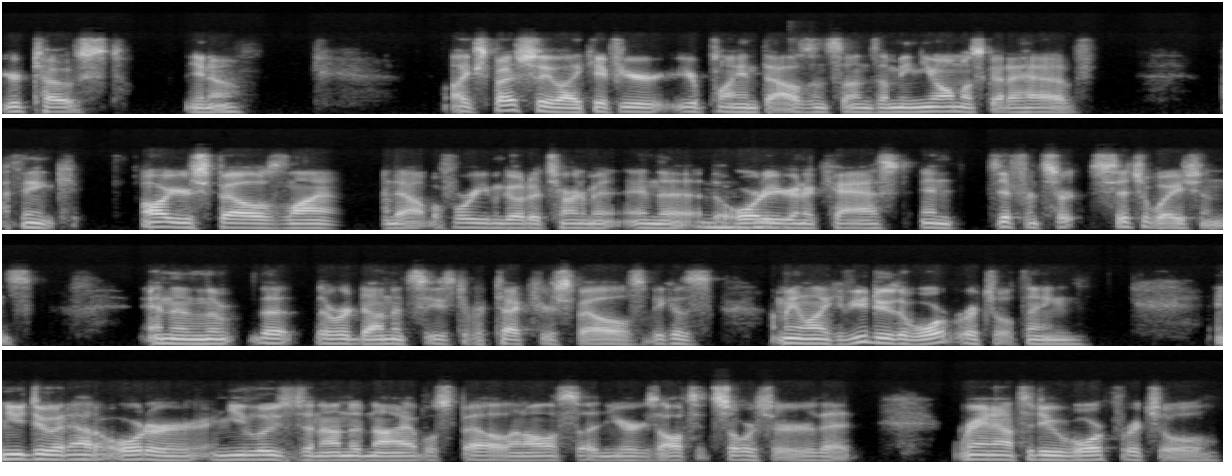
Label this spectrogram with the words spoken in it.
you're toast you know? Like especially like if you're you're playing thousand sons i mean you almost got to have i think all your spells lined out before you even go to tournament and the mm-hmm. the order you're going to cast in different situations. And then the, the the redundancies to protect your spells because i mean like if you do the warp ritual thing and you do it out of order and you lose an undeniable spell and all of a sudden your exalted sorcerer that ran out to do warp ritual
